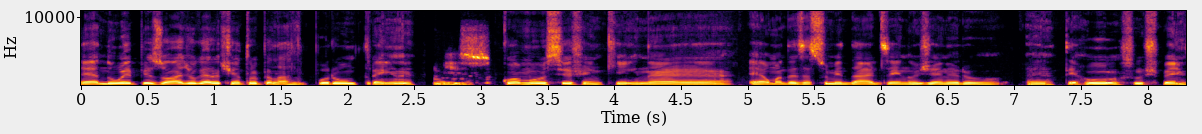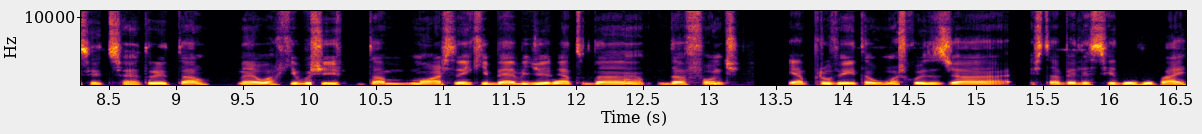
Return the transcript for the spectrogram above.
É, no episódio, o garotinho é atropelado por um trem, né? Isso. Como o Stephen King, né, é, é uma das assumidades aí no gênero é, terror, suspense, etc e tal, né, o Arquivo X tá, mostra aí que bebe direto da, da fonte e aproveita algumas coisas já estabelecidas e vai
